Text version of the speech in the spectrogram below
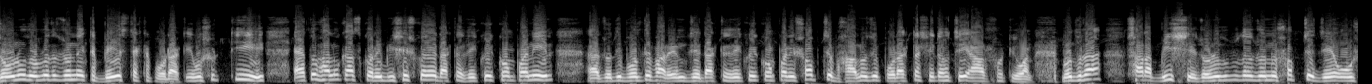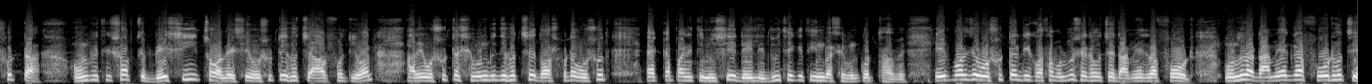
যৌন দুর্বলতার জন্য একটা বেস্ট একটা প্রোডাক্ট এই ওষুধটি এত ভালো কাজ করে বিশেষ করে ডাক্তার রেকুইক কোম্পানির যদি বলতে পারেন যে ডাক্তার রেকুইক কোম্পানির সবচেয়ে ভালো যে প্রোডাক্টটা সেটা হচ্ছে আর ফোর্টি ওয়ান বন্ধুরা, সারা বিশ্বে যৌন দুর্বলতার জন্য সবচেয়ে যে ওষুধটা হোমিওপ্যাথি সবচেয়ে বেশি চলে, সেই ওষুধটাই হচ্ছে আর ফোর্টি ওয়ান আর এই ওষুধটা সেবনবিধি হচ্ছে দশ ফোঁটা ওষুধ, এক কাপ পানিতে মিশিয়ে ডেইলি দুই থেকে তিনবার সেবন করতে হবে। এরপর যে ওষুধটা নিয়ে কথা বলব, সেটা হচ্ছে ডামিয়াগ্রা ফোর্ড বন্ধুরা ডামিয়াগ্রা ফোর্ড হচ্ছে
